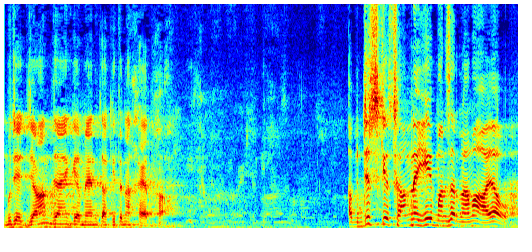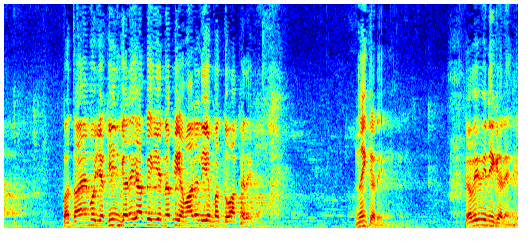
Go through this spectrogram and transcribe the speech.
مجھے جان جائیں کہ میں ان کا کتنا خیر خواہ۔ اب جس کے سامنے یہ منظر نامہ آیا ہو، بتائیں وہ یقین کرے گا کہ یہ نبی ہمارے لیے بد دعا کرے؟ نہیں کریں گے۔ کبھی بھی نہیں کریں گے۔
